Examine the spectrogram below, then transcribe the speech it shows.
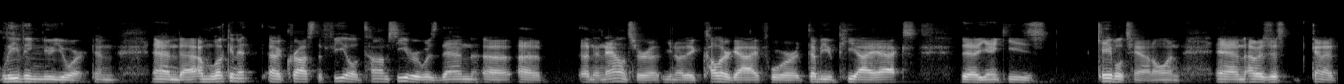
leaving New York, and and uh, I'm looking at across the field. Tom Seaver was then uh, uh, an announcer, you know, the color guy for WPIX, the Yankees cable channel, and and I was just kind of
